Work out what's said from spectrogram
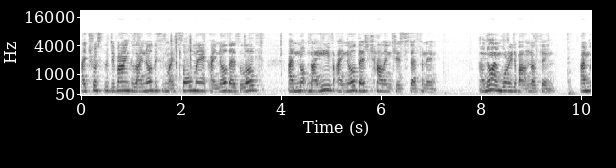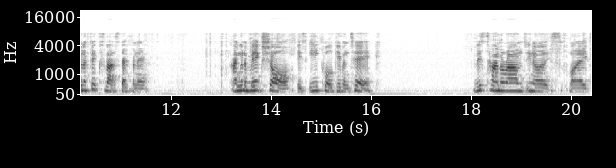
I trust the divine because I know this is my soulmate. I know there's love. I'm not naive. I know there's challenges, Stephanie. I know I'm worried about nothing. I'm going to fix that, Stephanie. I'm going to make sure it's equal give and take. This time around, you know, it's like,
